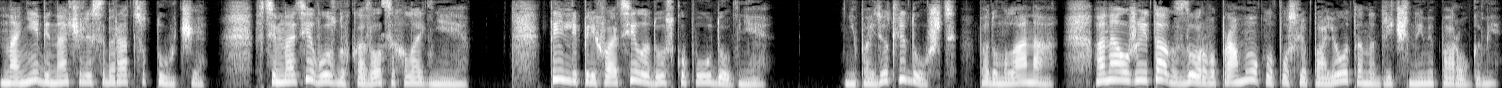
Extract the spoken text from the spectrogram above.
На небе начали собираться тучи. В темноте воздух казался холоднее. Телли перехватила доску поудобнее. «Не пойдет ли дождь?» — подумала она. Она уже и так здорово промокла после полета над речными порогами.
